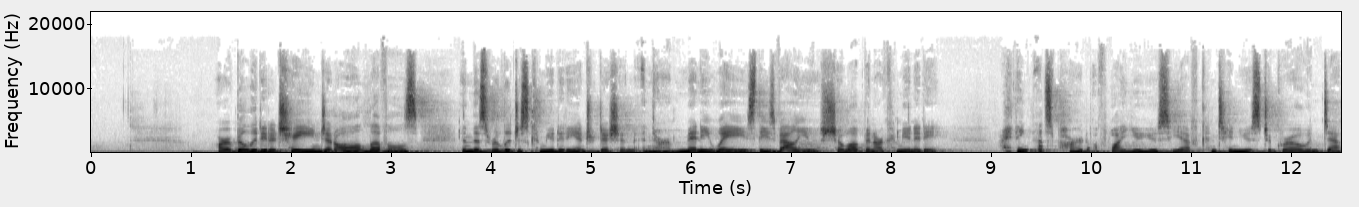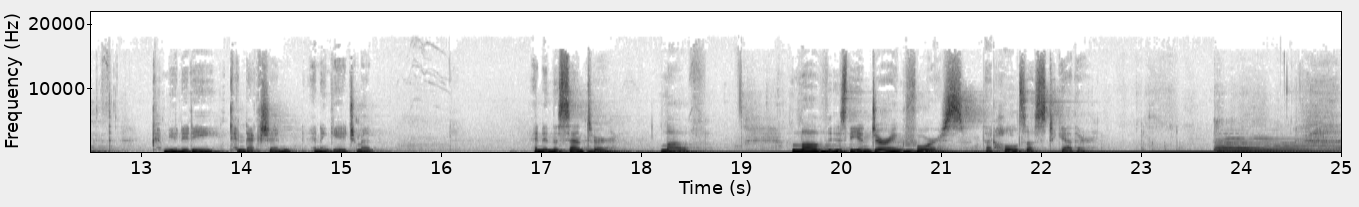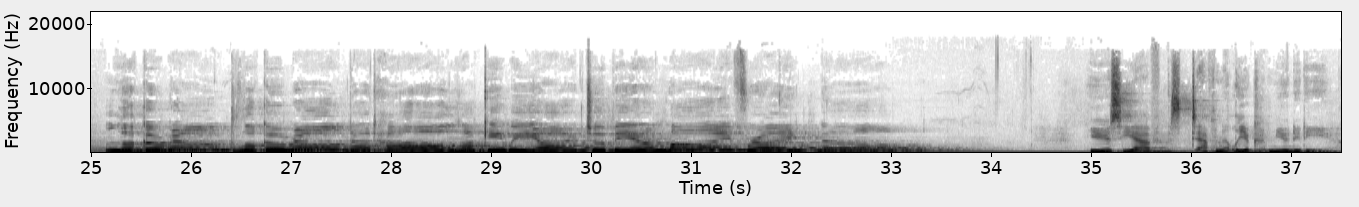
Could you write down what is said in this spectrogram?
Our ability to change at all levels in this religious community and tradition, and there are many ways these values show up in our community. I think that's part of why UUCF continues to grow in depth, community, connection, and engagement. And in the center, love. Love is the enduring force that holds us together. Look around, look around at how lucky we are to be alive UCF is definitely a community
